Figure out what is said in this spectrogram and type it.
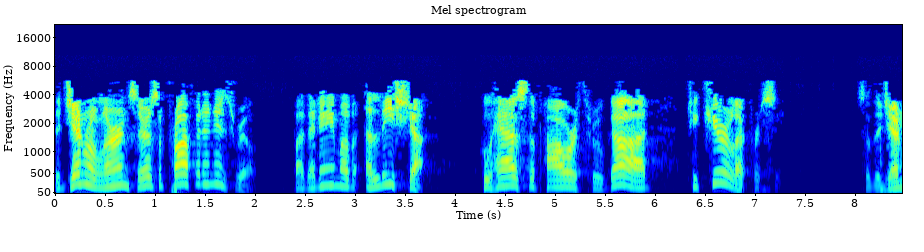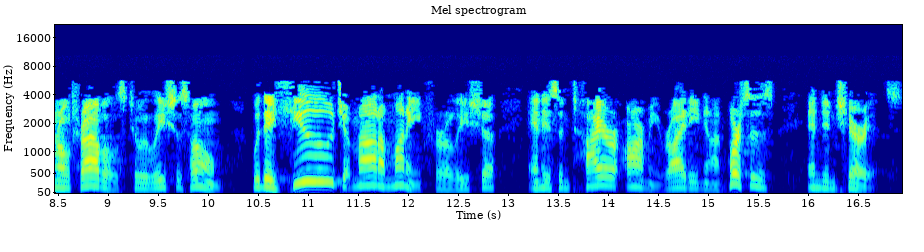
The general learns there's a prophet in Israel by the name of Elisha who has the power through God to cure leprosy. So the general travels to Elisha's home with a huge amount of money for Elisha and his entire army riding on horses and in chariots.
